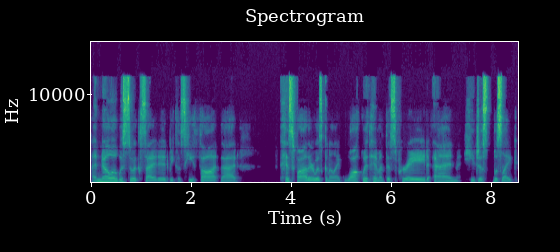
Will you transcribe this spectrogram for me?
And Noah was so excited because he thought that his father was going to like walk with him at this parade. And he just was like,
